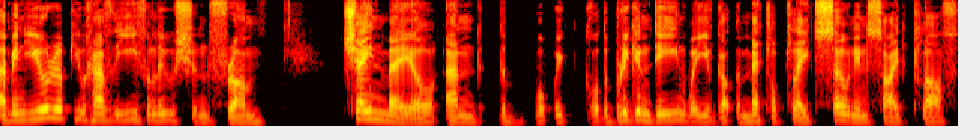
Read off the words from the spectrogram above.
I mean, Europe, you have the evolution from chainmail and the what we call the brigandine, where you've got the metal plate sewn inside cloth,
